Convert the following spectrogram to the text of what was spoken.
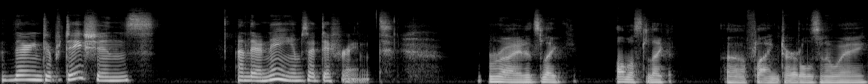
their interpretations and their names are different. right. It's like almost like uh, flying turtles in a way.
